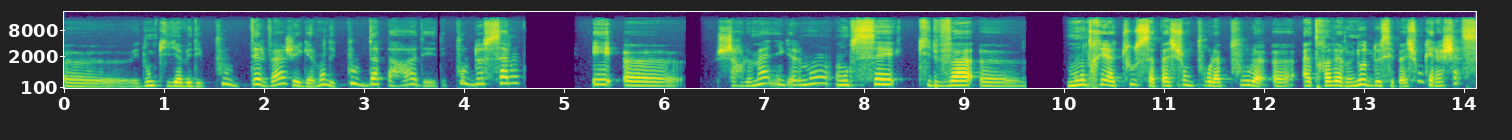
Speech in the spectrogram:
Euh, et donc il y avait des poules d'élevage et également des poules d'apparat, des, poules de salon. Et euh, Charlemagne également, on sait qu'il va euh, montrer à tous sa passion pour la poule à travers une autre de ses passions, qui est la chasse.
